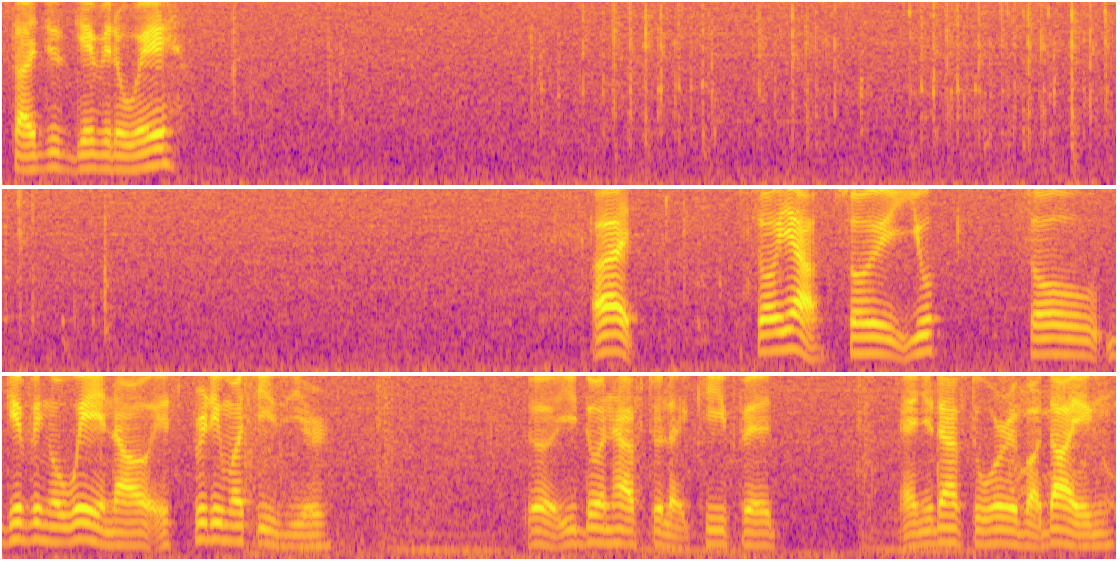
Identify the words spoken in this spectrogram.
so I just gave it away. Alright, so yeah, so you, so giving away now is pretty much easier. Uh, you don't have to like keep it, and you don't have to worry about dying,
